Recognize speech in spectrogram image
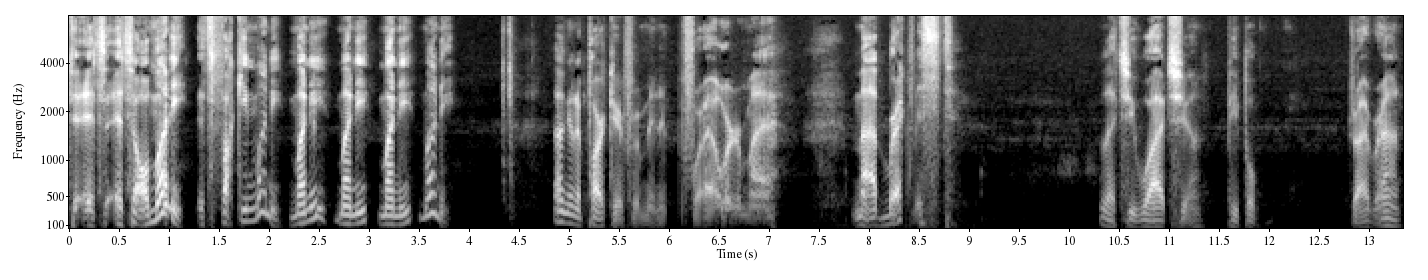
it's it's all money. It's fucking money. Money, money, money, money. I'm gonna park here for a minute before I order my my breakfast. Let you watch uh, people drive around.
